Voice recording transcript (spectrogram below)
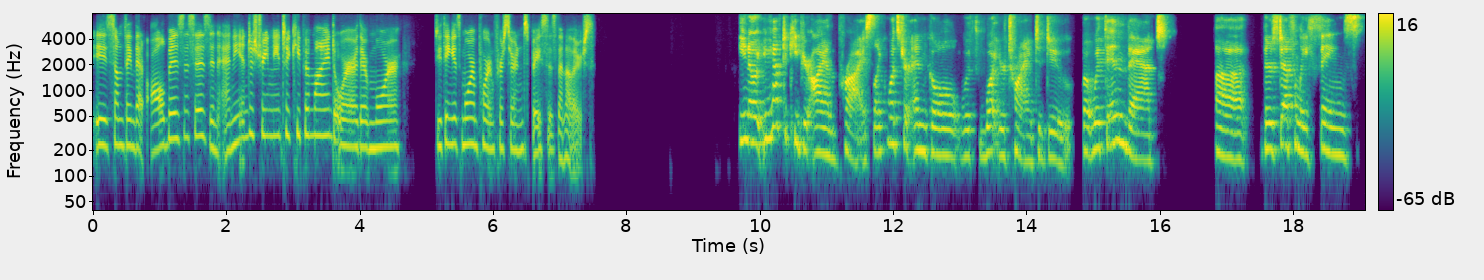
is something that all businesses in any industry need to keep in mind, or are there more do you think it's more important for certain spaces than others? You know, you have to keep your eye on the prize. Like, what's your end goal with what you're trying to do? But within that, uh, there's definitely things,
